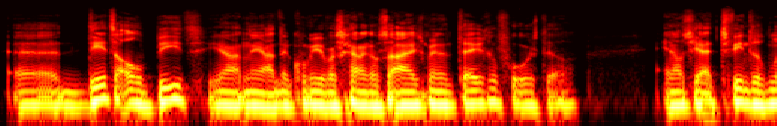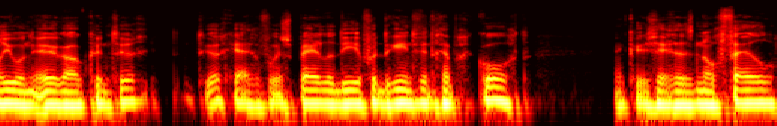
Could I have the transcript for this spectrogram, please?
eh, dit al biedt... Ja, nou ja, dan kom je waarschijnlijk als Ajax met een tegenvoorstel. En als jij 20 miljoen euro kunt terug, terugkrijgen voor een speler... die je voor 23 hebt gekocht... dan kun je zeggen dat is nog veel.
